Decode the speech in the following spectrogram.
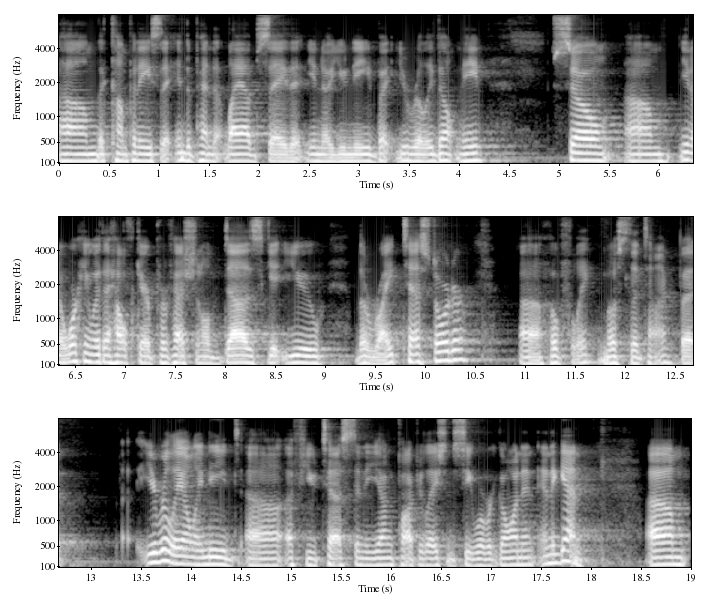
um, the companies, the independent labs say that, you know, you need, but you really don't need. So, um, you know, working with a healthcare professional does get you the right test order, uh, hopefully, most of the time, but you really only need uh, a few tests in a young population to see where we're going. And, and again, um,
